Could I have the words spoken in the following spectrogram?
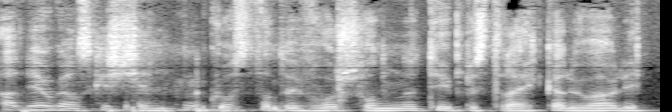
Ja, det er jo ganske sjelden kost at vi får sånne typer streiker. Du var jo litt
